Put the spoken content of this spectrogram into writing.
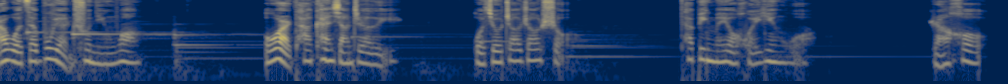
而我在不远处凝望，偶尔他看向这里，我就招招手。他并没有回应我，然后，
